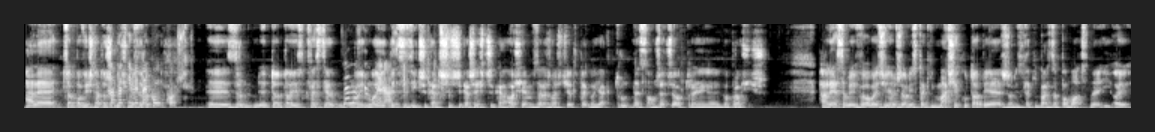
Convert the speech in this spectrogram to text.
Ale co powiesz na to, Nawet żebyśmy nie wiem zro- jaką kość. y, zro- to, to jest kwestia mojej, następny mojej raz. decyzji, czy K3, czy K6, czy K8, w zależności od tego, jak trudne są rzeczy, o które go prosisz. Ale ja sobie wyobraziłem, że on jest taki masie ku tobie, że on jest taki bardzo pomocny i oj,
